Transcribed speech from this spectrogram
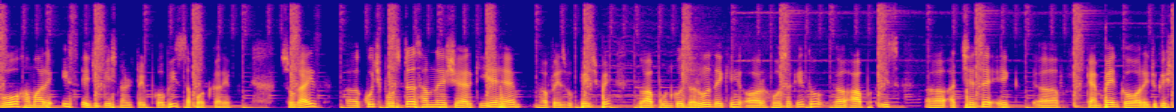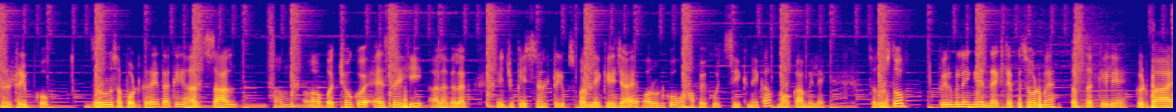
वो हमारे इस एजुकेशनल ट्रिप को भी सपोर्ट करें। सो गाइज़ कुछ पोस्टर्स हमने शेयर किए हैं फेसबुक पेज पे तो आप उनको ज़रूर देखें और हो सके तो आप इस अच्छे से एक कैंपेन को और एजुकेशनल ट्रिप को ज़रूर सपोर्ट करें, ताकि हर साल हम बच्चों को ऐसे ही अलग अलग एजुकेशनल ट्रिप्स पर लेके जाए और उनको वहाँ पे कुछ सीखने का मौका मिले। तो so, दोस्तों फिर मिलेंगे नेक्स्ट एपिसोड में। तब तक के लिए गुड बाय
